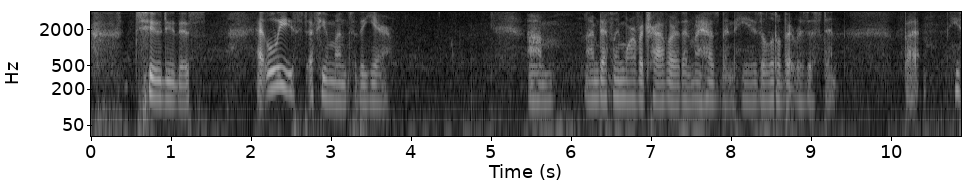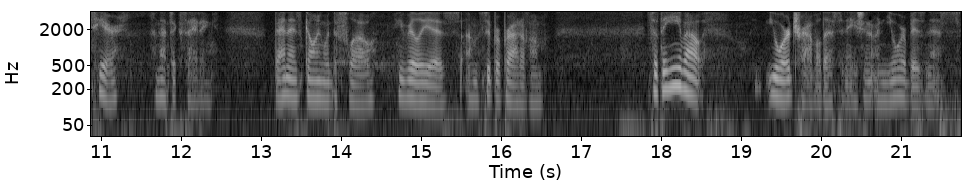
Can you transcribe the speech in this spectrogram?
to do this at least a few months of the year. Um, I'm definitely more of a traveler than my husband. He is a little bit resistant, but he's here, and that's exciting. Ben is going with the flow. He really is. I'm super proud of him. So, thinking about your travel destination and your business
